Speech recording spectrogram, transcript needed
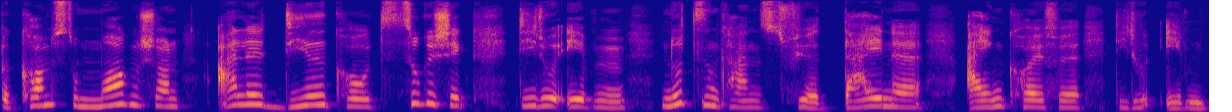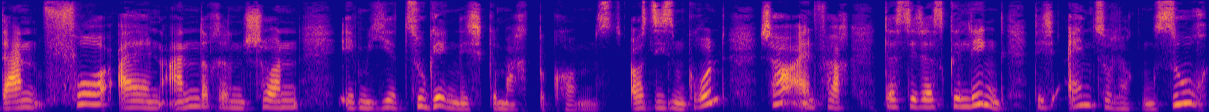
bekommst du morgen schon alle Deal-Codes zugeschickt, die du eben nutzen kannst für deine Einkäufe, die du eben dann vor allen anderen schon eben hier zugänglich gemacht bekommst. Aus diesem Grund schau einfach, dass dir das gelingt, dich einzulocken. Such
